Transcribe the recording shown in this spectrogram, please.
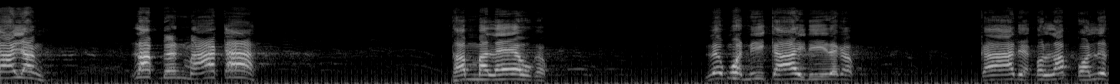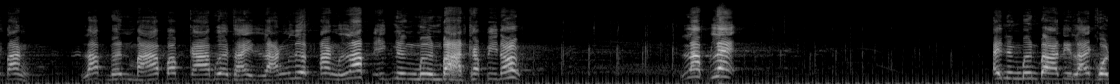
กายัง รับเงินหมากาทำมาแล้วครับ แล้วงวดนี้กาให้ดีนะครับ กาเนี่ยก็รับก่อนเลือกตั้ง รับเงินหมาปั๊บกาเพื่อไทยหลังเลือกตั้งรับอีกหนึ่งหมื่นบาทครับพี่น้อง รับเละไอ้หนึ่งหมื่นบาทนี่หลายคน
